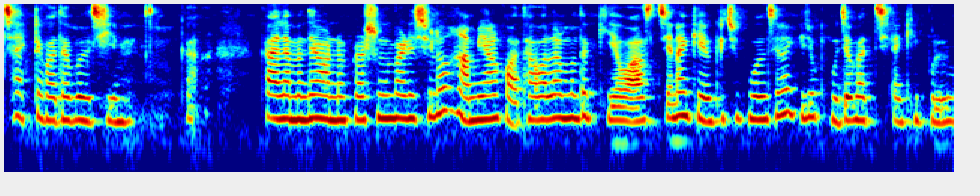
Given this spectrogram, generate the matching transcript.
আচ্ছা একটা কথা বলছি। কাল আমাদের অন্নপ্রাশন বাড়ি ছিল। আমি আর কথা বলার মতো কেউ আসছে না, কেউ কিছু বলছে না, কিছু খুঁজে পাচ্ছি না, কি বলব?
